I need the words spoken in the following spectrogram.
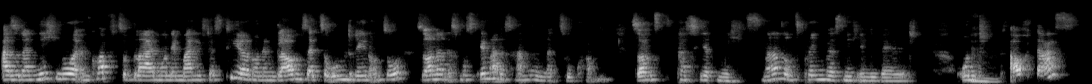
Also dann nicht nur im Kopf zu bleiben und im Manifestieren und im Glaubenssätze umdrehen und so, sondern es muss immer das Handeln dazukommen. Sonst passiert nichts. Ne? Sonst bringen wir es nicht in die Welt. Und mhm. auch das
